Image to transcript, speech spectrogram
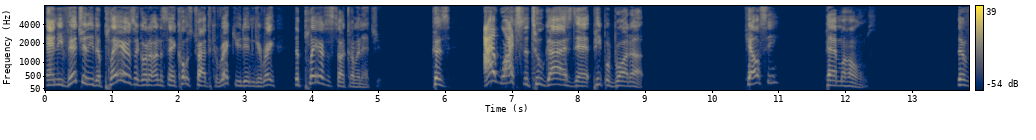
And eventually, the players are going to understand. Coach tried to correct you, didn't get right. The players will start coming at you because I watched the two guys that people brought up, Kelce, Pat Mahomes. The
